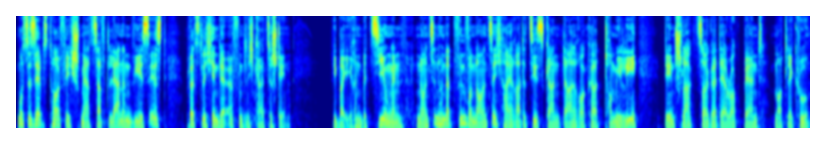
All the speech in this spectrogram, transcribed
musste selbst häufig schmerzhaft lernen, wie es ist, plötzlich in der Öffentlichkeit zu stehen. Wie bei ihren Beziehungen. 1995 heiratet sie Skandalrocker Tommy Lee, den Schlagzeuger der Rockband Motley Crue.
